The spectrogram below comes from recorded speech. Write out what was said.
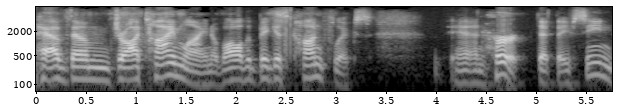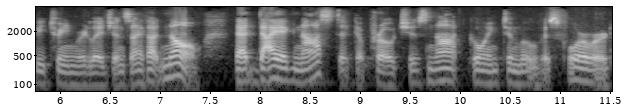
have them draw a timeline of all the biggest conflicts and hurt that they've seen between religions. And I thought, no, that diagnostic approach is not going to move us forward.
